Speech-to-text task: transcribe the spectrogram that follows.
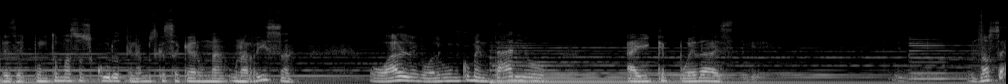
desde el punto más oscuro tenemos que sacar una, una risa o algo, algún comentario ahí que pueda, este, no sé,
